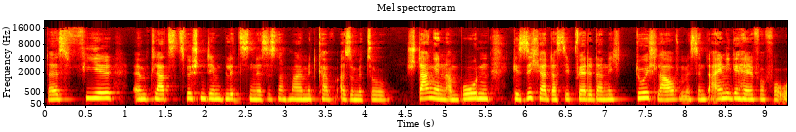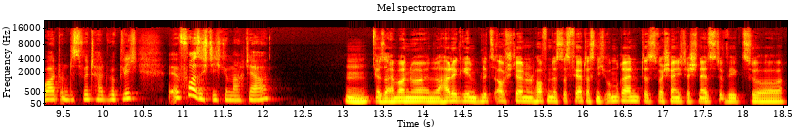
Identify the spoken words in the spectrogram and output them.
Da ist viel ähm, Platz zwischen den Blitzen. Es ist nochmal mit, also mit so Stangen am Boden gesichert, dass die Pferde dann nicht durchlaufen. Es sind einige Helfer vor Ort und es wird halt wirklich äh, vorsichtig gemacht, ja. Hm. Also einfach nur in eine Halle gehen, Blitz aufstellen und hoffen, dass das Pferd das nicht umrennt. Das ist wahrscheinlich der schnellste Weg zur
